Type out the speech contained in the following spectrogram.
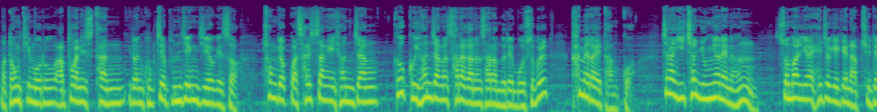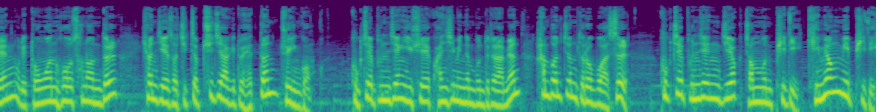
뭐 동티모르, 아프가니스탄 이런 국제 분쟁 지역에서 총격과 살상의 현장, 그, 그 현장을 살아가는 사람들의 모습을 카메라에 담고, 지난 2006년에는 소말리아 해적에게 납치된 우리 동원호 선원들 현지에서 직접 취재하기도 했던 주인공. 국제 분쟁 이슈에 관심 있는 분들이라면 한 번쯤 들어보았을 국제 분쟁 지역 전문 PD 김영미 PD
